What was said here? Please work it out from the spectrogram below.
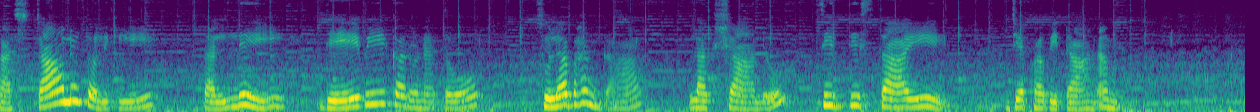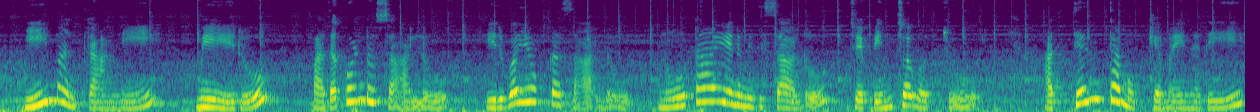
కష్టాలు తొలగి తల్లి దేవీ కరుణతో సులభంగా లక్ష్యాలు సిద్ధిస్తాయి. జప విధానం. ఈ మంత్రాన్ని మీరు పదకొండు సార్లు ఇరవై ఒక్కసార్లు నూట ఎనిమిది సార్లు జపించవచ్చు. అత్యంత ముఖ్యమైనది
